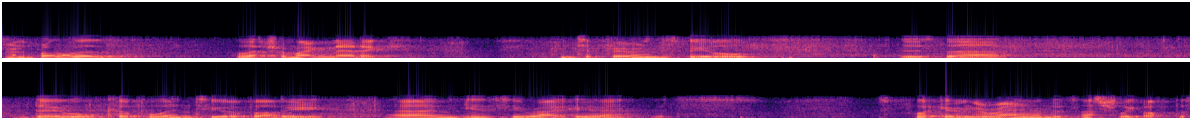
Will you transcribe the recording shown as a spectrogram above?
And the problem with electromagnetic interference fields is that they will couple into your body. And you can see right here it's, it's flickering around. It's actually off the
